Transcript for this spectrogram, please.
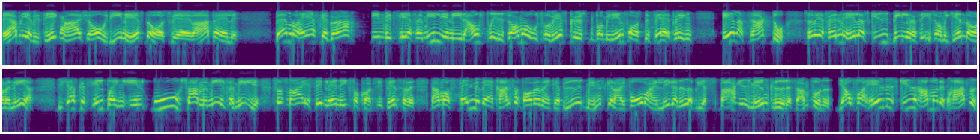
Der bliver vist ikke meget sjov i dine efterårsferie, i varepalle. Hvad vil du have, jeg skal gøre? Inviter familien i et afsprittet sommerhus på vestkysten for min indfrostende feriepenge? Eller tak du, så vil jeg fandme hellere skide i bilen og se som I kendte og ned. Hvis jeg skal tilbringe en uge sammen med min familie, så svarer jeg simpelthen ikke for konsekvenserne. Der må fandme være grænser for, hvad man kan byde et menneske, der i forvejen ligger ned og bliver sparket i mellemkødet af samfundet. Jeg er jo for helvede skide hammerne presset,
